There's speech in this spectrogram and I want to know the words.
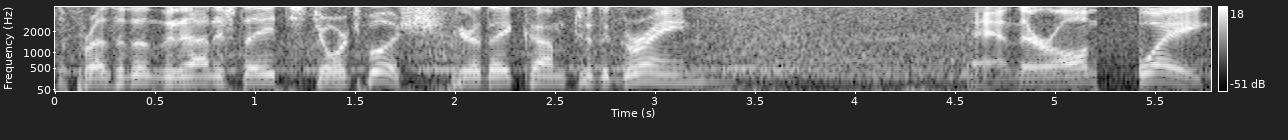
the President of the United States, George Bush. Here they come to the green. And they're on the way.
